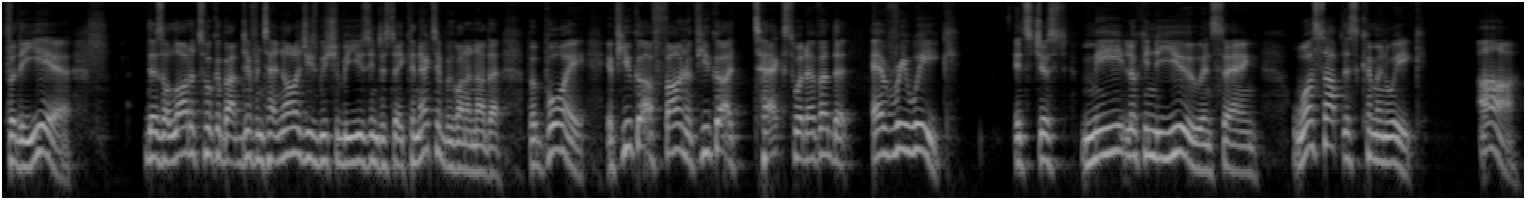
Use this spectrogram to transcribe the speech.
for the year there's a lot of talk about different technologies we should be using to stay connected with one another. But boy, if you've got a phone, if you've got a text, whatever, that every week it's just me looking to you and saying, What's up this coming week? Ah,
